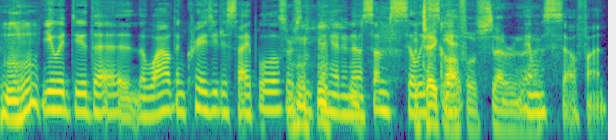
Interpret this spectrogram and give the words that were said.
Mm-hmm. You would do the the wild and crazy disciples or something. I don't know some silly take off of Saturday Night. It was so fun.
